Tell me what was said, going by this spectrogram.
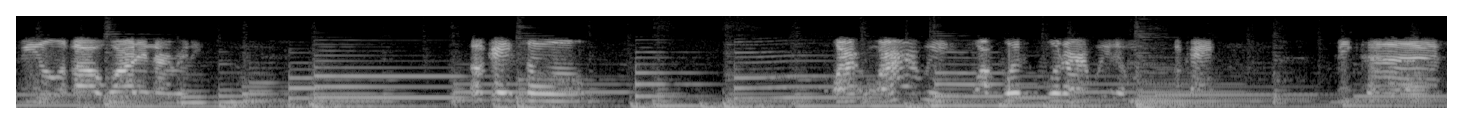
spiel about why they're not ready. Okay, so why, why are we, what, what, what are we doing? Okay? Because,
